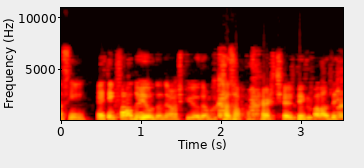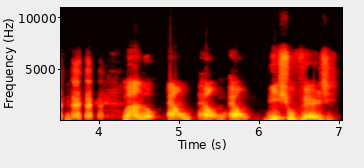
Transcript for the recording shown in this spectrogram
Assim, a gente tem que falar do Yoda, né? Eu acho que o Yoda é uma casa à parte, a gente tem que falar dele. Mano, é um, é, um, é um bicho verde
